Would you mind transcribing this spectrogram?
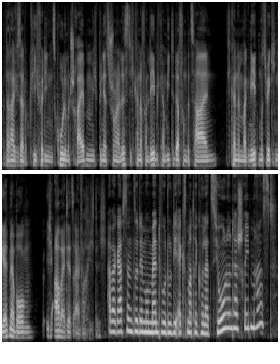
Und dann habe ich gesagt, okay, ich verdiene ins Kohle mit Schreiben, ich bin jetzt Journalist, ich kann davon leben, ich kann Miete davon bezahlen, ich kann einen Magnet, muss ich mir kein Geld mehr borgen. Ich arbeite jetzt einfach richtig. Aber gab es denn so den Moment, wo du die Exmatrikulation unterschrieben hast?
